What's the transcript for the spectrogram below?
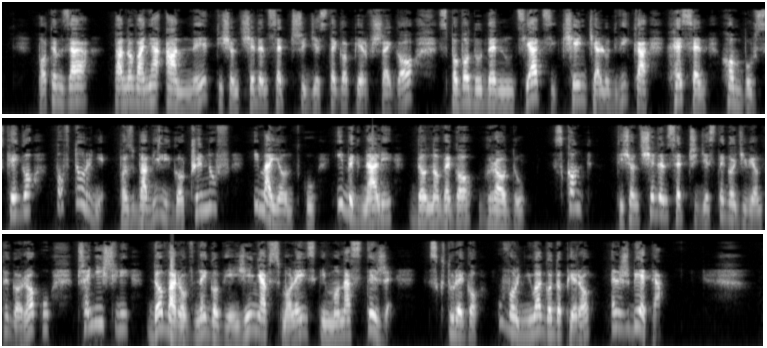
Potem za panowania Anny 1731 z powodu denuncjacji księcia Ludwika Hessen-Homburskiego powtórnie pozbawili go czynów i majątku i wygnali do Nowego Grodu, skąd 1739 roku przenieśli do warownego więzienia w smoleńskim monastyrze, z którego uwolniła go dopiero Elżbieta.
